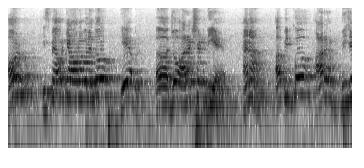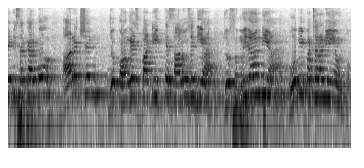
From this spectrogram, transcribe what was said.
और इसमें और क्या हो रहा बोले तो ये अब जो आरक्षण दिए है है ना? अब इनको आर, बीजेपी सरकार को आरक्षण जो कांग्रेस पार्टी इतने सालों से दिया, जो संविधान दिया, वो भी पचरा नहीं है उनको।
